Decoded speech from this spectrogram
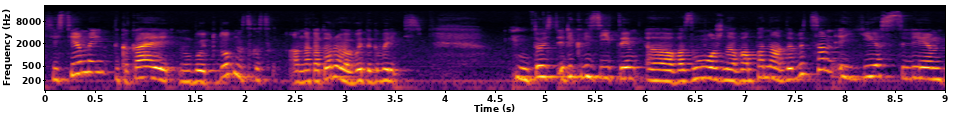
системой, какая будет удобна, на которую вы договоритесь. То есть реквизиты, э, возможно, вам понадобятся, если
